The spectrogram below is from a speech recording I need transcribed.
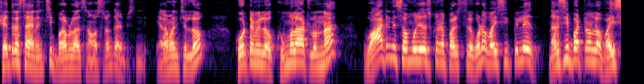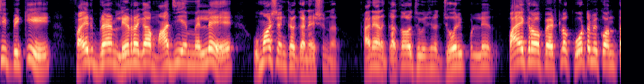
క్షేత్రస్థాయి నుంచి బలపడాల్సిన అవసరం కనిపిస్తుంది. ఎలమంచిలో కూటమిలో కుమ్ములాట్లున్నా వాటిని సొమ్ము చేసుకునే పరిస్థితిలో కూడా వైసీపీ లేదు. నర్సీపట్నంలో వైసీపీకి ఫైర్ బ్రాండ్ లీడర్గా మాజీ ఎమ్మెల్యే ఉమాశంకర్ గణేష్ ఉన్నారు. కానీ ఆయన గతంలో చూపించిన జోరు లేదు. పాయకరావుపేటలో కూటమి కొంత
